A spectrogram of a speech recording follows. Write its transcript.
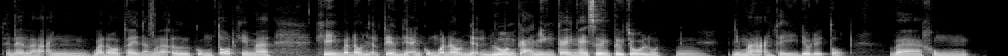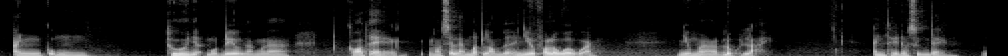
Thế nên là anh bắt đầu thấy rằng là ừ cũng tốt khi mà khi anh bắt đầu nhận tiền thì anh cũng bắt đầu nhận luôn cả những cái ngày xưa anh từ chối luôn. Ừ. nhưng mà anh thấy điều đấy tốt và không anh cũng thừa nhận một điều rằng là có thể nó sẽ làm mất lòng rất là nhiều follower của anh. Nhưng mà đổi lại anh thấy nó xứng đáng. Ừ.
